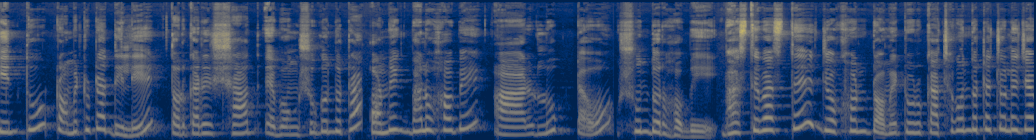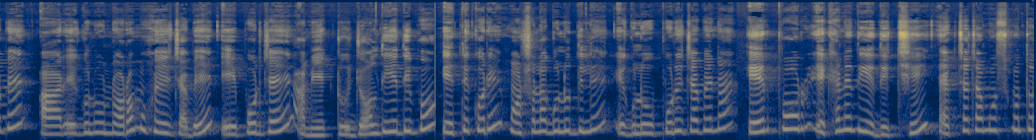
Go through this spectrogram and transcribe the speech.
কিন্তু টমেটোটা দিলে তরকারির স্বাদ এবং সুগন্ধটা অনেক ভালো হবে আর লুকটাও সুন্দর হবে। ভাজতে ভাজতে যখন টমেটোর কাঁচা গন্ধটা চলে যাবে আর এগুলো নরম হয়ে যাবে এই পর্যায়ে আমি একটু জল দিয়ে দিব। এতে করে মশলাগুলো দিলে এগুলো পড়ে যাবে না। এরপর এখানে দিয়ে দিচ্ছি এক চা চামচ মতো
